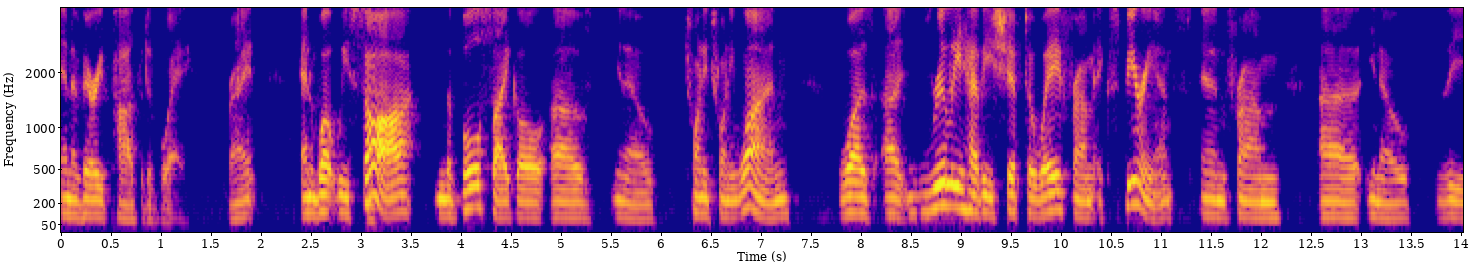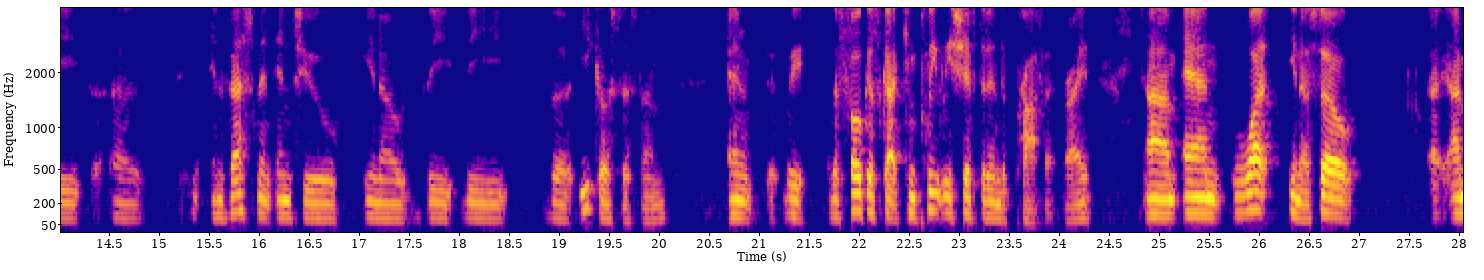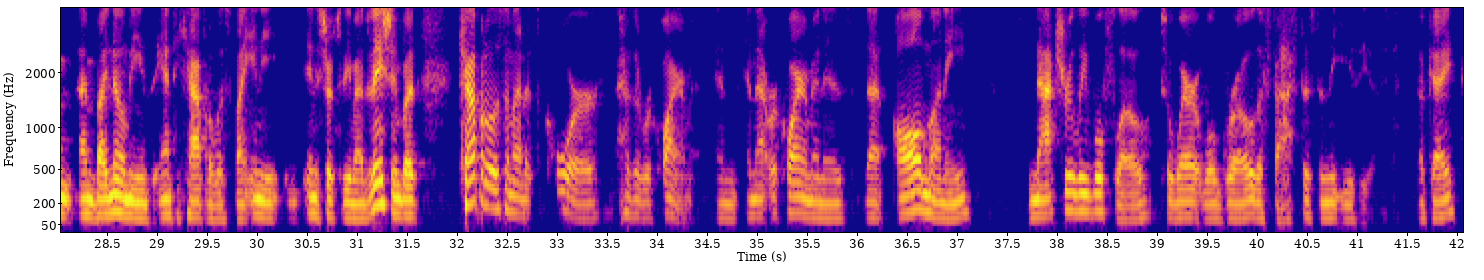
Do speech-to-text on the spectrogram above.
in a very positive way right? And what we saw in the bull cycle of you know 2021 was a really heavy shift away from experience and from uh, you know the uh, investment into you know the the the ecosystem and we the focus got completely shifted into profit right um, and what you know so I'm, I'm by no means anti-capitalist by any any stretch of the imagination but capitalism at its core has a requirement and and that requirement is that all money naturally will flow to where it will grow the fastest and the easiest. Okay.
